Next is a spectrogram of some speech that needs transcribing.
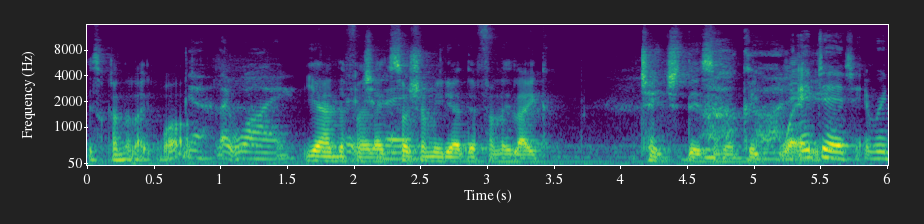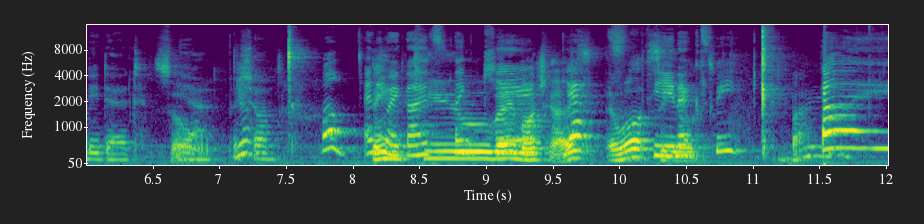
It's kind of like wow. Yeah, like why? Yeah, definitely. Like social media definitely like changed this in a oh, big God, way. It did. It really did. So, yeah, for yeah. sure. Well, anyway, Thank guys, you thank you very much, guys. Yes, And we'll see see you you. next week. Bye. Bye.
